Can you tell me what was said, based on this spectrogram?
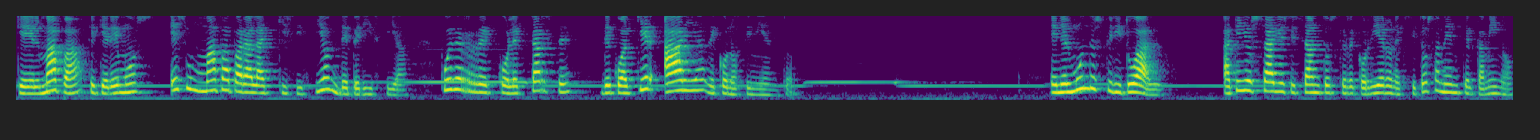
que el mapa que queremos es un mapa para la adquisición de pericia, puede recolectarse de cualquier área de conocimiento. En el mundo espiritual, aquellos sabios y santos que recorrieron exitosamente el camino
